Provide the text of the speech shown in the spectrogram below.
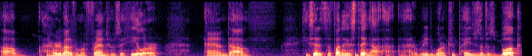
Um, I heard about it from a friend who's a healer, and um, he said it's the funniest thing. I, I read one or two pages of his book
